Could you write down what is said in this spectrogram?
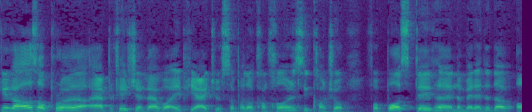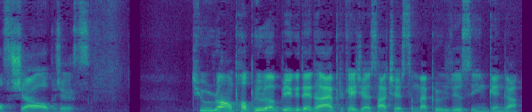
Gengar also provides an application level API to support concurrency control for both data and metadata of shell objects. To run popular big data applications such as MapReduce in Gengar,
